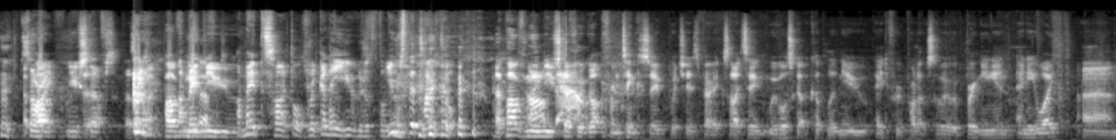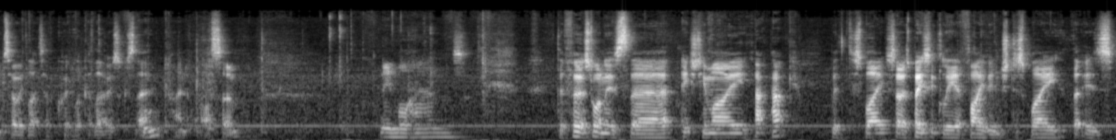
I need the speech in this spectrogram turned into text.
Sorry, Apart- new stuffs. That's right. Apart I from made the new, I made the titles. We're going to use them. use the title. Apart from the Calm new stuff we've got from Tinkersoup, which is very exciting, we've also got a couple of new Adafruit products that we were bringing in anyway. Um, so we'd like to have a quick look at those because they're Ooh. kind of awesome. Need more hands. The first one is the HDMI backpack with display. So it's basically a five-inch display that is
